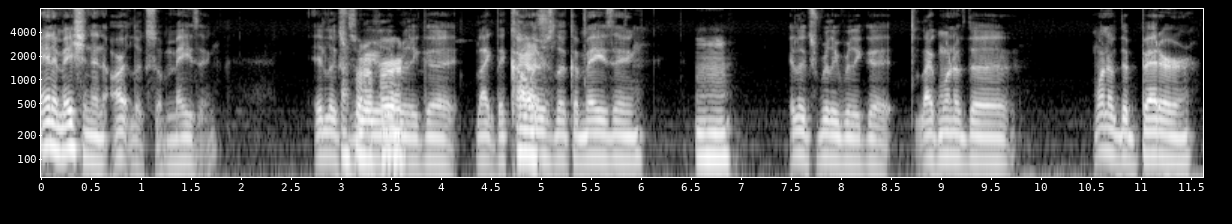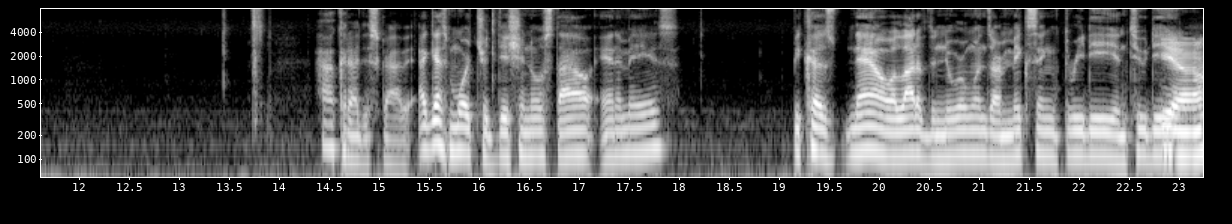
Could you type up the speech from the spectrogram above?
animation and the art looks amazing. It looks That's really really good. Like the colors look amazing. hmm it looks really really good like one of the one of the better how could i describe it? I guess more traditional style animes. Because now a lot of the newer ones are mixing 3d and 2d Yeah.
